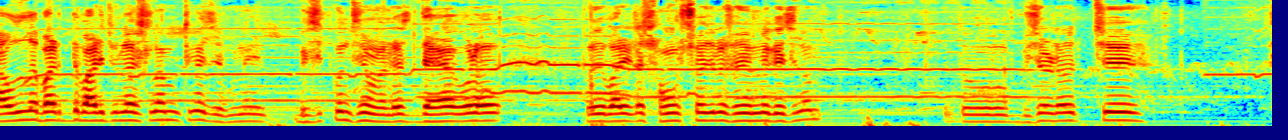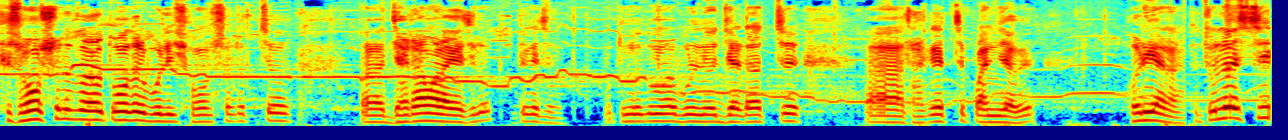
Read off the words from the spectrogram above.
রাহুলদার বাড়িতে বাড়ি চলে আসলাম, ঠিক আছে? মানে বেশিক্ষণ ছিলাম না দেখা করা ওদের বাড়িটা সমস্যা হয়েছিল, সেই জন্য গেছিলাম। তো বিষয়টা হচ্ছে, সে সমস্যাটা তো তোমাদের বলি, সমস্যাটা হচ্ছে জ্যাঠা মারা গেছিল, ঠিক আছে? তুমি তোমরা বলিনি জ্যাঠা হচ্ছে থাকে হচ্ছে পাঞ্জাবে, হরিয়ানা। তো চলে এসেছি,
